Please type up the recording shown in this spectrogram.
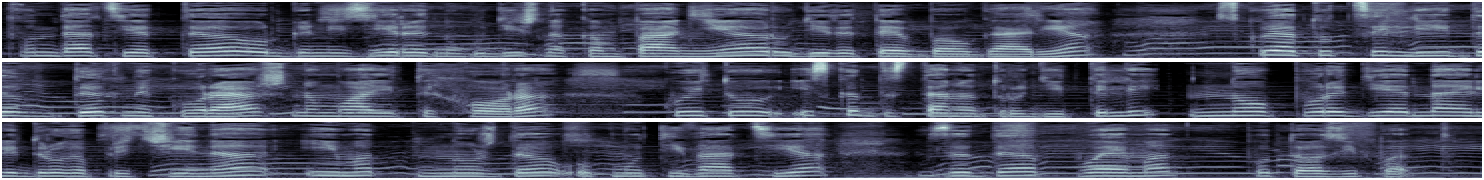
Фундацията организира едногодишна кампания Роди дете в България, с която цели да вдъхне кораж на младите хора, които искат да станат родители, но поради една или друга причина имат нужда от мотивация, за да поемат по този път.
